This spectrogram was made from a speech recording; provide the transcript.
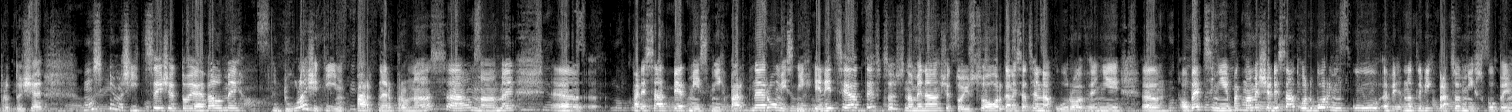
protože musím říci, že to je velmi důležitý partner pro nás a máme 55 eh, místních partnerů, místních iniciativ, což znamená, že to jsou organizace na úrovni eh, obecní. Pak máme 60 odborníků v jednotlivých pracovních skupin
